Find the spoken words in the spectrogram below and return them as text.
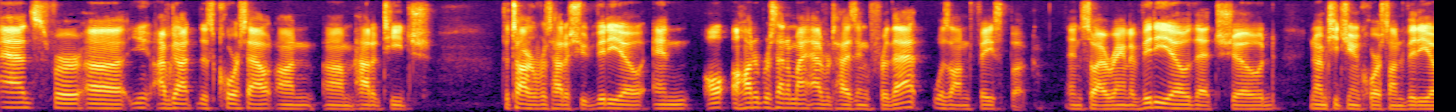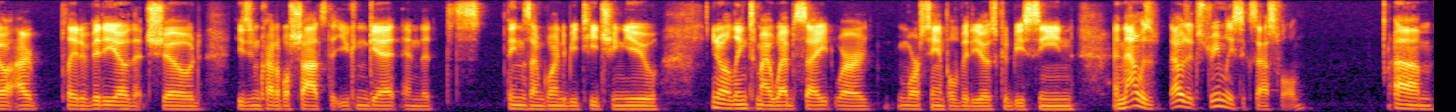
ads for uh, you I've got this course out on um, how to teach photographers how to shoot video, and all 100% of my advertising for that was on Facebook. And so I ran a video that showed, you know, I'm teaching a course on video. I played a video that showed these incredible shots that you can get and the things I'm going to be teaching you. You know, a link to my website where more sample videos could be seen, and that was that was extremely successful. Um,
